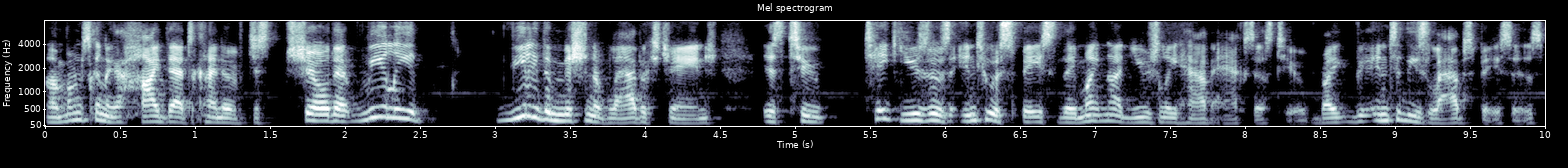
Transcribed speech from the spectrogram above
Um, I'm just going to hide that to kind of just show that really, really the mission of LabXchange is to take users into a space they might not usually have access to, right? Into these lab spaces,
